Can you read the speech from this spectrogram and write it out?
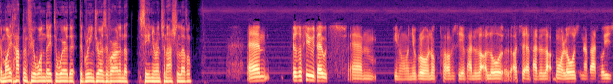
it might happen for you one day to wear the, the green jersey of Ireland at senior international level? Um, there's a few doubts. Um, you know, when you're growing up, obviously I've had a lot of lows. I'd say I've had a lot more lows than I've had highs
